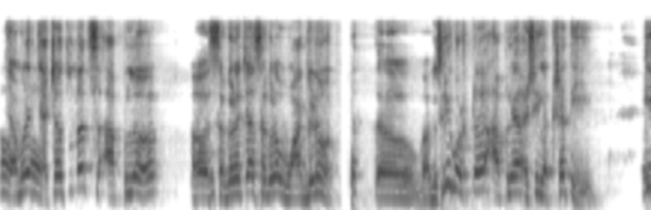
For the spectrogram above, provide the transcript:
हो, त्यामुळे हो. त्याच्यातूनच आपलं सगळंच्या सगळं वागणं. दुसरी गोष्ट आपल्या अशी लक्षात येईल की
